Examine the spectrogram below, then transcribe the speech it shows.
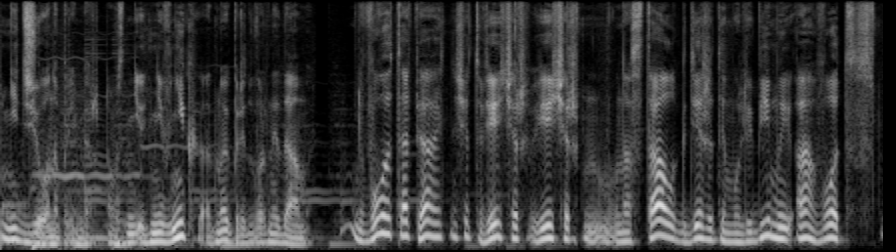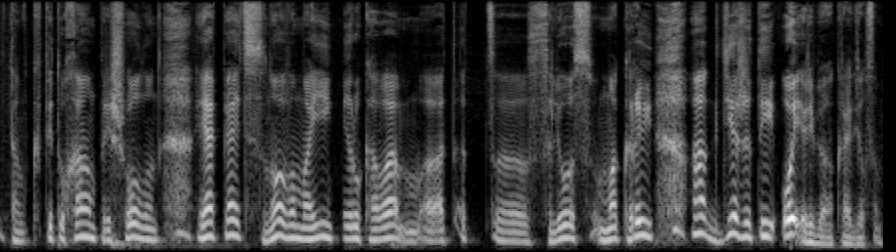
Ну, Нидзё, например, дневник одной придворной дамы. Вот опять, значит, вечер, вечер настал, где же ты, мой любимый? А, вот, там, к петухам пришел он, и опять снова мои рукава от, от, э, слез мокры. А, где же ты? Ой, ребенок родился.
